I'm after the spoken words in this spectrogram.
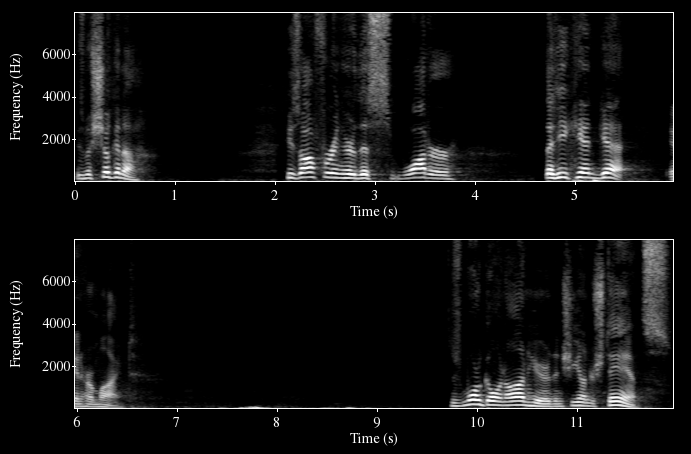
He's Meshuggah. He's offering her this water that he can't get in her mind. There's more going on here than she understands.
